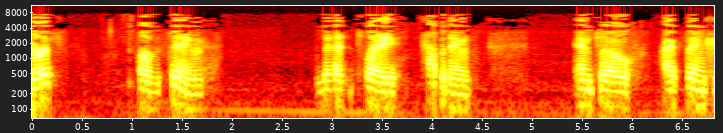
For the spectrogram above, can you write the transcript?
dearth of thing that play happening. And so I think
